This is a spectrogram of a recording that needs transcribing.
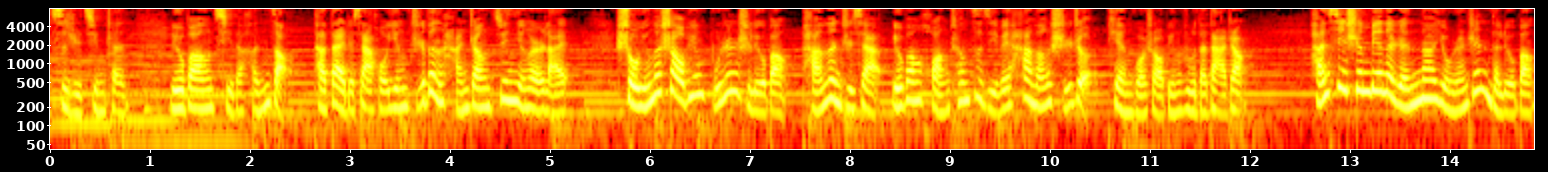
次日清晨，刘邦起得很早，他带着夏侯婴直奔韩张军营而来。守营的哨兵不认识刘邦，盘问之下，刘邦谎称自己为汉王使者，骗过哨兵入的大帐。韩信身边的人呢，有人认得刘邦，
